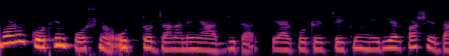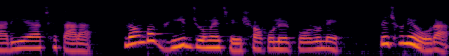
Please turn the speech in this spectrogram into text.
বড়ই কঠিন প্রশ্ন, উত্তর জানা নেই আদ্রিতার। এয়ারপোর্টের চেকিং এরিয়ার পাশে দাঁড়িয়ে আছে তারা। লম্বা ভিড় জমেছে সকলের পরনে, পেছনে ওরা।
